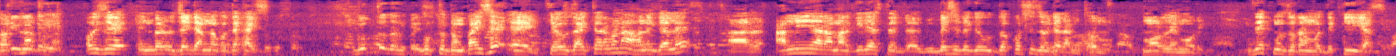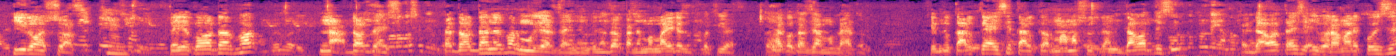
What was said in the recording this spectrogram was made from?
ঘটনা ওই যে যেটা আপনাকে দেখাইছি। গুপ্তধন পাইছে। এই কেউ যাইতে পারবে না ওখানে গেলে। আর আমি আর আমার গিরিয়াসতে বেশি বেশি উদ্যোগ করছি যে ওইটার আমি ধরবো মরলে মরি। দেখব যেটার মধ্যে কি আছে কি রহস্য আছে। তো এই কটার পর না ডর দেখাইছে। তা ডর দেখানোর পর মুই আর যাই না কিনা দরকার নেই। আমার মাইটা ক্ষতি তো হ্যাঁ কথা যেমন লেখা করব কিন্তু কালকে আইছে, কালকে ওর মামার শ্বশুর, আমি দাওয়াত দিছি। দাওয়াত আইছে, এইবার আমারে কইছে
